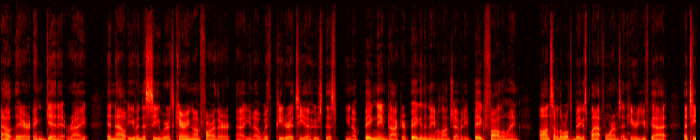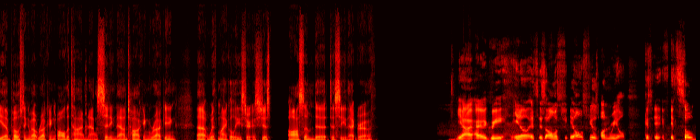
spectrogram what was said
out there and get it right. And now even to see where it's carrying on farther, uh, you know, with Peter Attia, who's this, you know, big name doctor, big in the name of longevity, big following on some of the world's biggest platforms. And here you've got Attia posting about rucking all the time now, sitting down talking rucking uh, with Michael Easter. It's just awesome to to see that growth. Yeah, I, I agree. You know, it's it's almost it almost feels unreal because it, it's so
